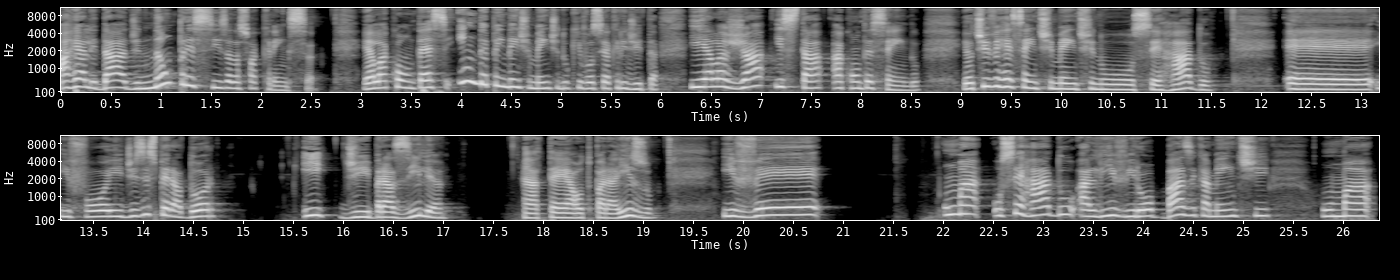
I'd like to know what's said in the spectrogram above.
A realidade não precisa da sua crença. Ela acontece independentemente do que você acredita. E ela já está acontecendo. Eu tive recentemente no Cerrado é, e foi desesperador ir de Brasília até Alto Paraíso e ver uma, o cerrado ali virou basicamente uma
